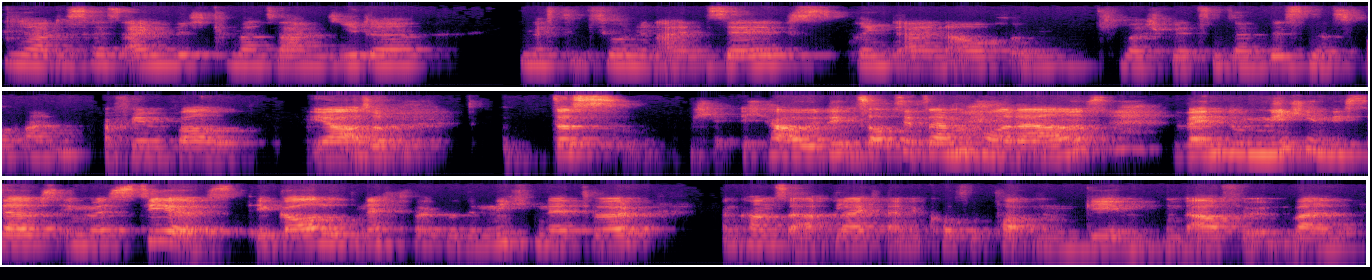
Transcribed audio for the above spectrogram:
Ja, das heißt eigentlich kann man sagen, jede Investition in einen selbst bringt einen auch in, zum Beispiel jetzt in seinem Business voran. Auf jeden Fall. Ja, also das, ich, ich hau den Satz jetzt einfach mal raus, wenn du nicht in dich selbst investierst, egal ob Network oder nicht Network, dann kannst du auch gleich deine Koffer packen gehen und aufhören, weil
